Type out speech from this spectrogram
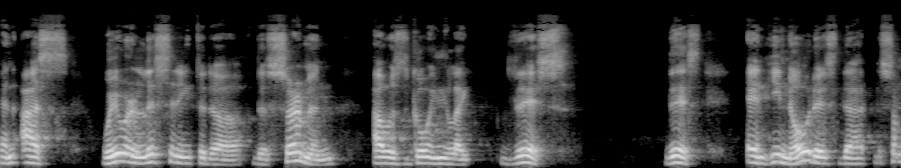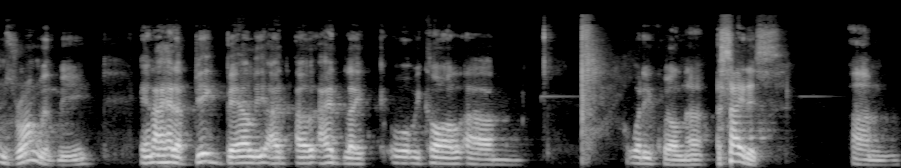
And as we were listening to the, the sermon, I was going like this, this. And he noticed that something's wrong with me. And I had a big belly. I, I, I had like what we call, um, what do you call now? Ascites. Um,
